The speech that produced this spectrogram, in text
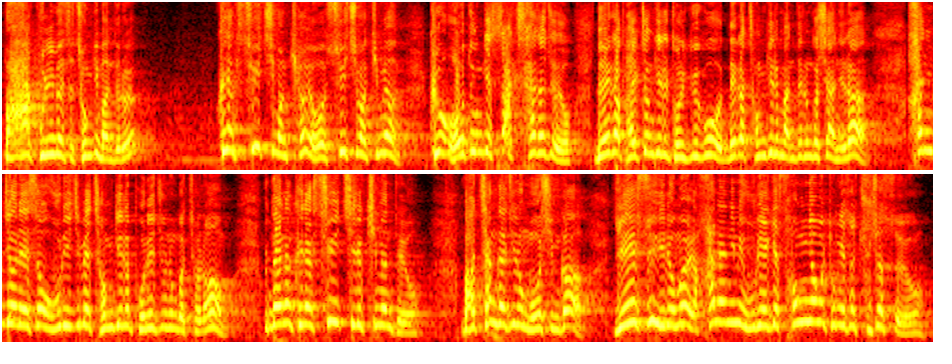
막 굴리면서 전기 만들어요? 그냥 스위치만 켜요. 스위치만 켜면 그 어두운 게 싹 사라져요. 내가 발전기를 돌리고 내가 전기를 만드는 것이 아니라 한전에서 우리 집에 전기를 보내주는 것처럼 나는 그냥 스위치를 켜면 돼요. 마찬가지로 무엇인가 예수 이름을 하나님이 우리에게 성령을 통해서 주셨어요.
